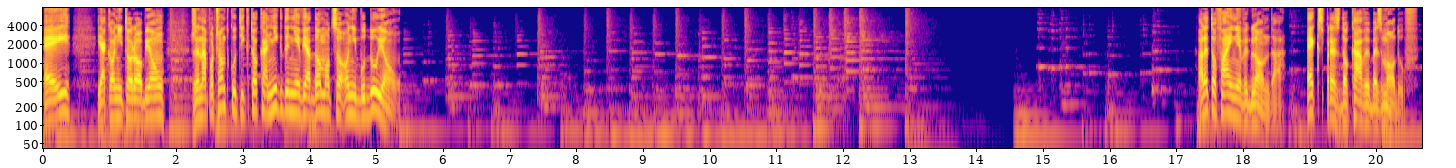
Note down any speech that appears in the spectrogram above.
Ej, jak oni to robią, że na początku TikToka nigdy nie wiadomo, co oni budują. Ale to fajnie wygląda. Ekspres do kawy bez modów.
